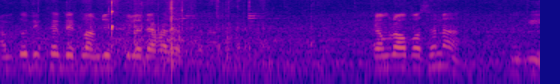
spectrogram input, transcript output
আমি তো দিক থেকে দেখলাম যে স্কুলে দেখা যাচ্ছে না। ক্যামেরা অফ আছে না? নাকি?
